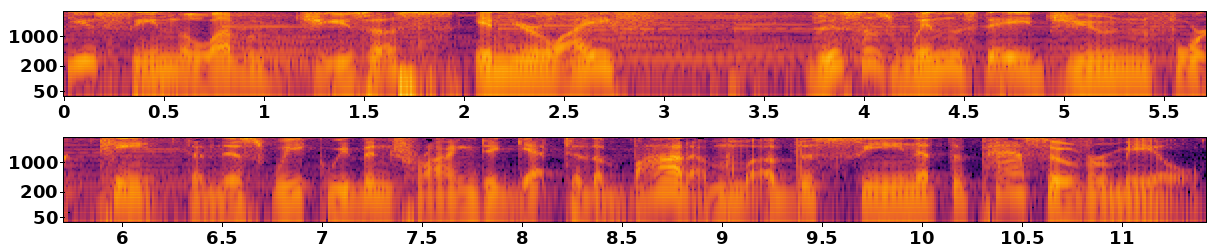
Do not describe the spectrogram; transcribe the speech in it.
Have you seen the love of Jesus in your life? This is Wednesday, June 14th, and this week we've been trying to get to the bottom of the scene at the Passover meal.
